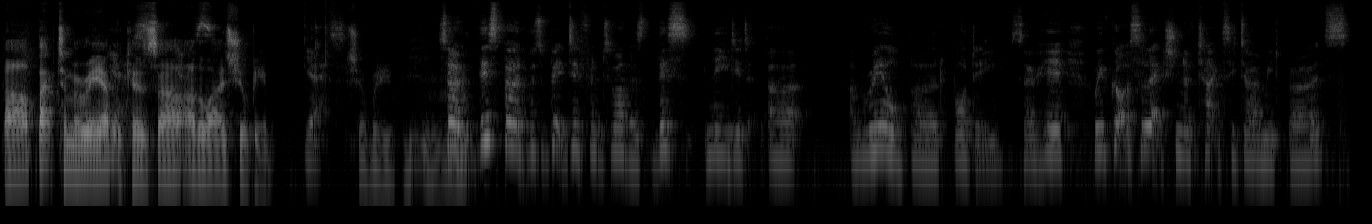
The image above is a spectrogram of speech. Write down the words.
But back to Maria Yes, because uh, yes. otherwise she'll be Yes. she'll be So this bird was a bit different to others. This needed a, a real bird body. So here we've got a selection of taxidermied birds.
